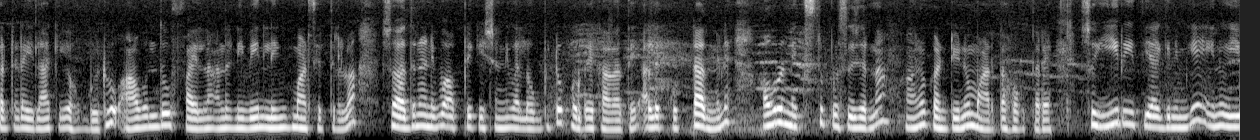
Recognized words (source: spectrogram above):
ಕಟ್ಟಡ ಇಲಾಖೆಗೆ ಹೋಗ್ಬಿಟ್ಟು ಆ ಒಂದು ಫೈಲ್ನ ಅಂದರೆ ನೀವೇನು ಲಿಂಕ್ ಮಾಡಿಸಿರ್ತೀರಲ್ವ, ಸೊ ಅದನ್ನು ನೀವು ಅಪ್ಲಿಕೇಶನ್ ನೀವು ಅಲ್ಲಿ ಹೋಗ್ಬಿಟ್ಟು ಕೊಡಬೇಕಾಗತ್ತೆ. ಅಲ್ಲಿ ಕೊಟ್ಟಾದಮೇಲೆ ಅವರು ನೆಕ್ಸ್ಟ್ ಪ್ರೊಸೀಜರ್ನ ನಾನು ಕಂಟಿನ್ಯೂ ಮಾಡ್ತಾ ಹೋಗ್ತಾರೆ. ಸೊ ಈ ರೀತಿಯಾಗಿ ನಿಮಗೆ ಏನು ಈ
